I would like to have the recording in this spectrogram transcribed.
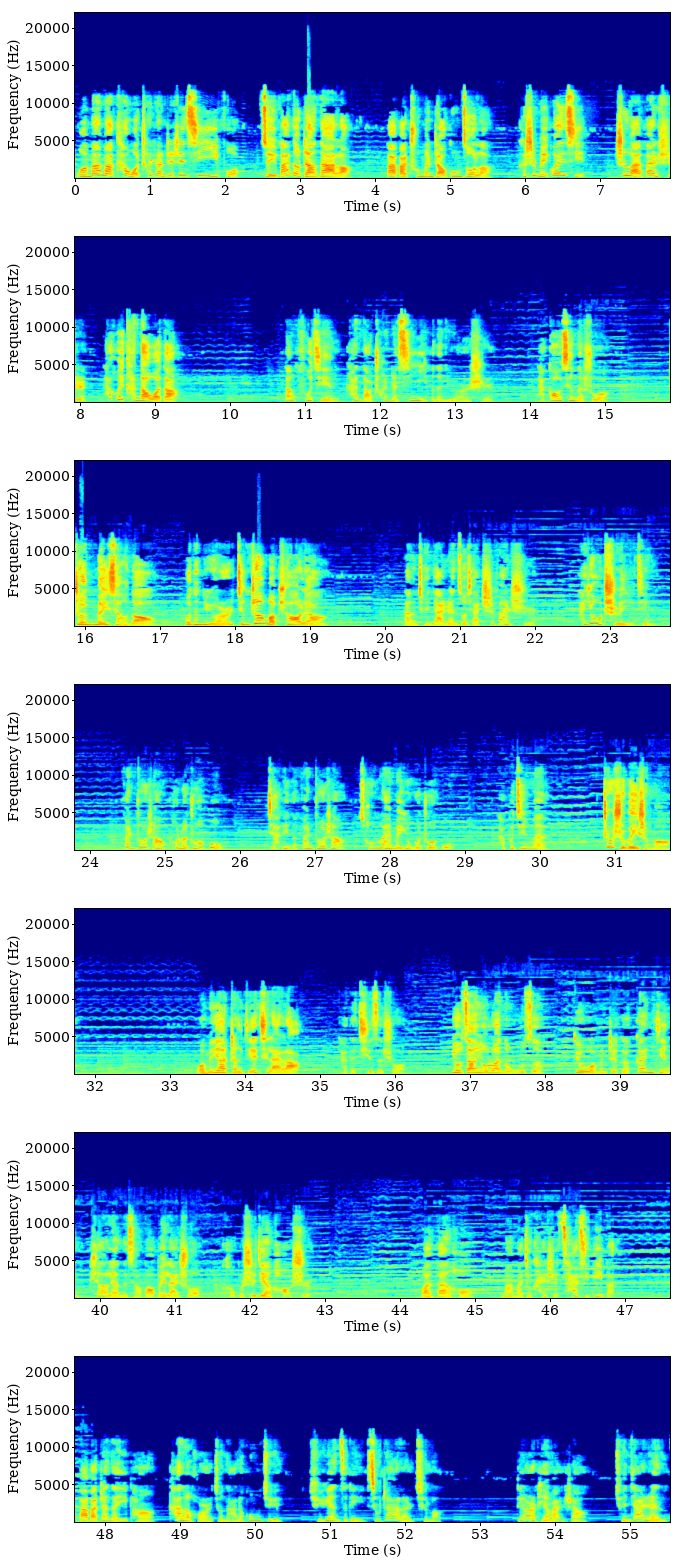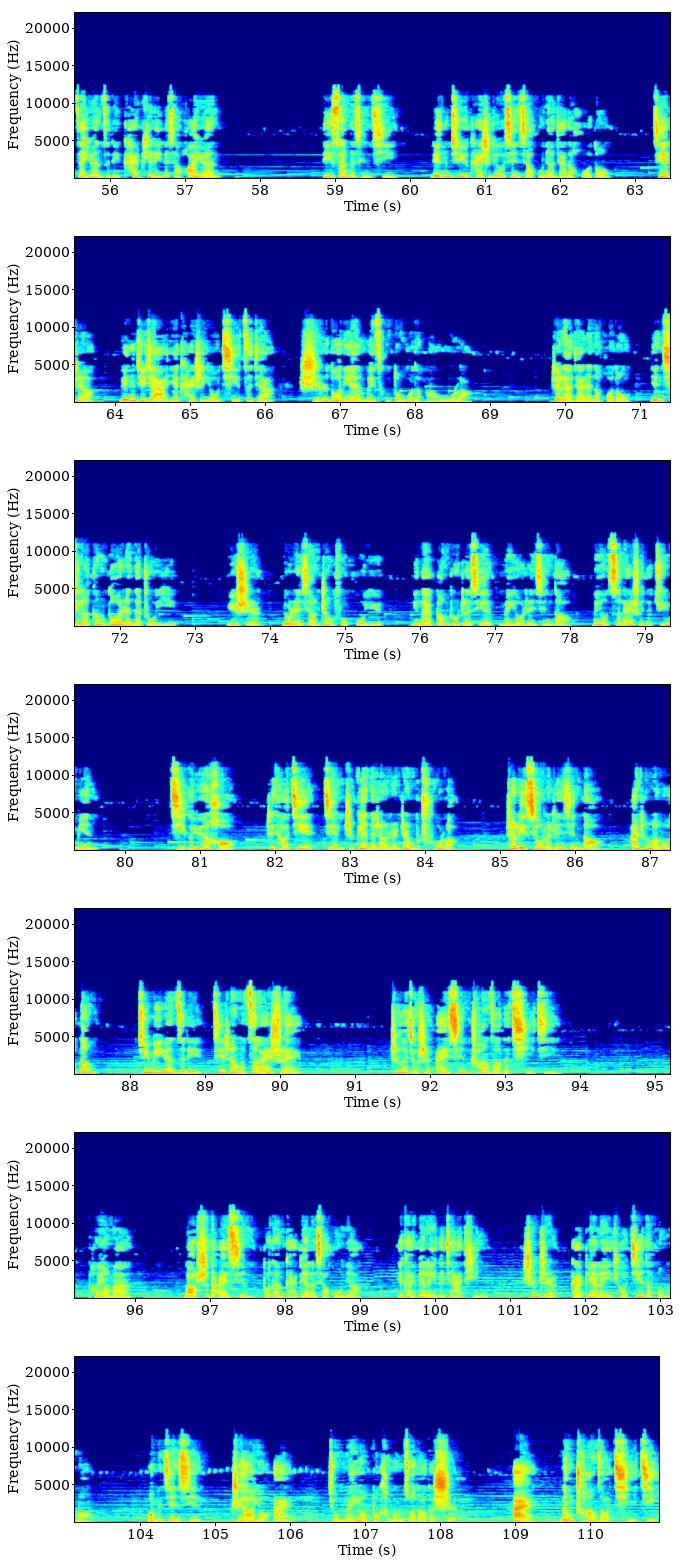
我妈妈看我穿上这身新衣服，嘴巴都张大了。爸爸出门找工作了，可是没关系，吃晚饭时他会看到我的。”当父亲看到穿着新衣服的女儿时，他高兴地说。真没想到，我的女儿竟这么漂亮。当全家人坐下吃饭时，他又吃了一惊。饭桌上铺了桌布，家里的饭桌上从来没用过桌布。他不禁问：“这是为什么？”我们要整洁起来了，他的妻子说：“又脏又乱的屋子，对我们这个干净漂亮的小宝贝来说，可不是件好事。”晚饭后。妈妈就开始擦洗地板，爸爸站在一旁看了会儿，就拿了工具去院子里修栅栏去了。第二天晚上，全家人在院子里开辟了一个小花园。第三个星期，邻居开始留心小姑娘家的活动，接着邻居家也开始油漆自家十多年未曾动过的房屋了。这两家人的活动引起了更多人的注意，于是。有人向政府呼吁，应该帮助这些没有人行道、没有自来水的居民。几个月后，这条街简直变得让人认不出了。这里修了人行道，安上了路灯，居民院子里接上了自来水。这就是爱心创造的奇迹。朋友们，老师的爱心不但改变了小姑娘，也改变了一个家庭，甚至改变了一条街的风貌。我们坚信，只要有爱，就没有不可能做到的事。爱能创造奇迹。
